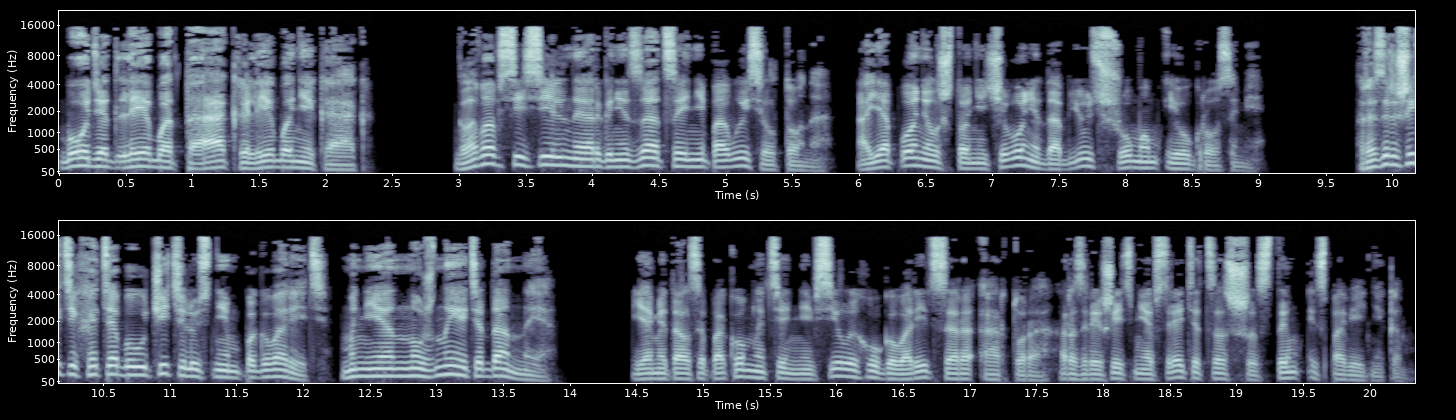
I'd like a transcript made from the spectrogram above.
Будет либо так, либо никак». Глава всесильной организации не повысил тона, а я понял, что ничего не добьюсь шумом и угрозами. Разрешите хотя бы учителю с ним поговорить. Мне нужны эти данные. Я метался по комнате, не в силах уговорить сэра Артура разрешить мне встретиться с шестым исповедником.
